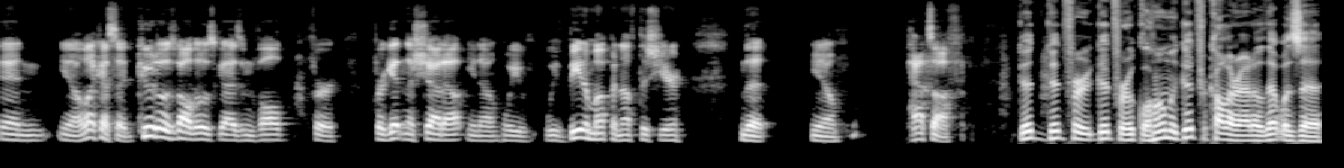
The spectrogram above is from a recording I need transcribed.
and you know, like I said, kudos to all those guys involved for for getting the shutout. You know, we've we've beat them up enough this year that you know, hats off. Good good for good for Oklahoma, good for Colorado. That was a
